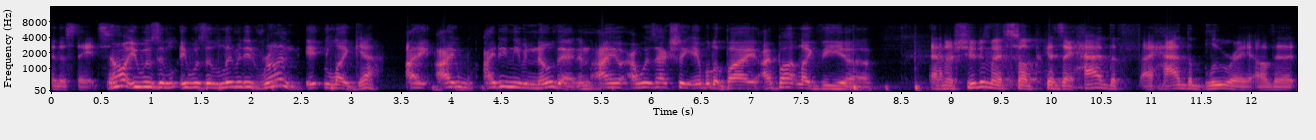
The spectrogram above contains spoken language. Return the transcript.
in the states. no, it was a, it was a limited run. It like, Yeah. I I I didn't even know that, and I I was actually able to buy. I bought like the. uh And I'm shooting myself because I had the I had the Blu-ray of it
